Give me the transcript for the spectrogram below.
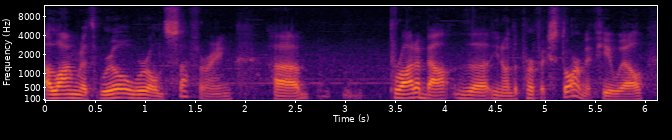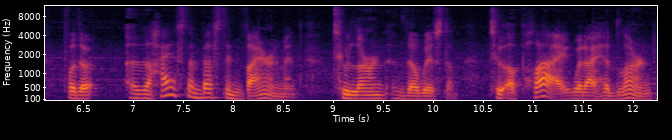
along with real world suffering uh, brought about the you know the perfect storm if you will for the, uh, the highest and best environment to learn the wisdom, to apply what I had learned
